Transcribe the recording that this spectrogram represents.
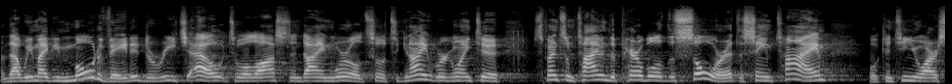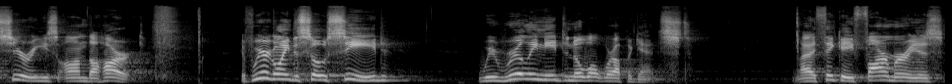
that we might be motivated to reach out to a lost and dying world. So tonight we're going to spend some time in the parable of the sower. At the same time, we'll continue our series on the heart. If we are going to sow seed, we really need to know what we're up against. I think a farmer is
